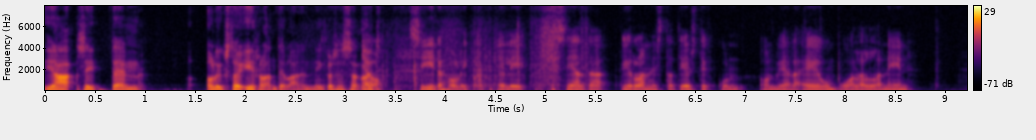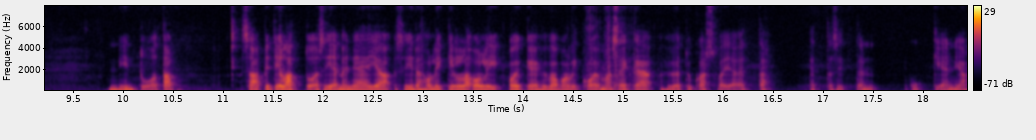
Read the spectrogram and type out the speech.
ja sitten, oliko toi irlantilainen, niin kuin sä sanoit? Joo, Siidaholik. Eli sieltä Irlannista tietysti, kun on vielä EUn puolella, niin, niin tuota, saapi tilattua siemeniä ja Siidaholikilla oli oikein hyvä valikoima sekä hyötykasvaja että, että sitten kukkien ja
